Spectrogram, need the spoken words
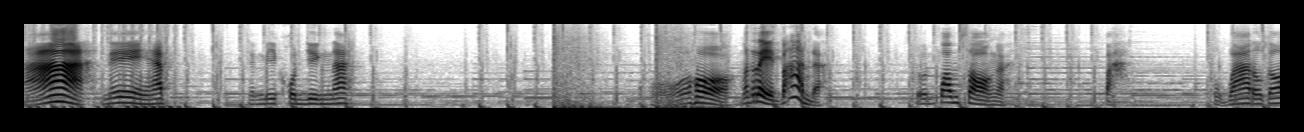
อ่า นี่ครับ ยังมีคนยิงนะ โอ้โห มันเรดบ้านอะโดนป้อมซองอะป่ะ ผมว่าเราก็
